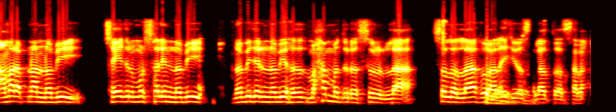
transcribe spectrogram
আমার আপনার নবী সৈয়দুল মুরসালিন নবী, নবীদের নবী হযরত মুহাম্মদুর রাসূলুল্লাহ সাল্লাল্লাহু আলাইহি ওয়াসাল্লাম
